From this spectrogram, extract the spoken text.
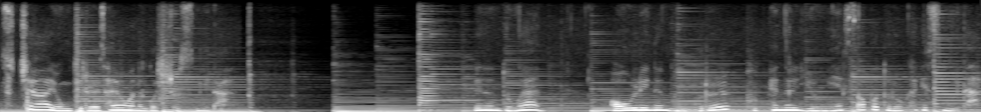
수채화 용지를 사용하는 것이 좋습니다. 그리는 동안 어울리는 문구를 붓펜을 이용해 써보도록 하겠습니다.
